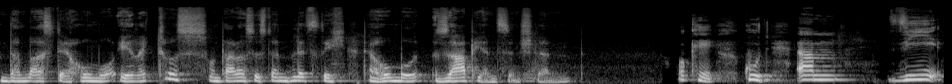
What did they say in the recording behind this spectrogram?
Und dann war es der Homo erectus und daraus ist dann letztlich der Homo sapiens entstanden. Okay, gut. Ähm, wie,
